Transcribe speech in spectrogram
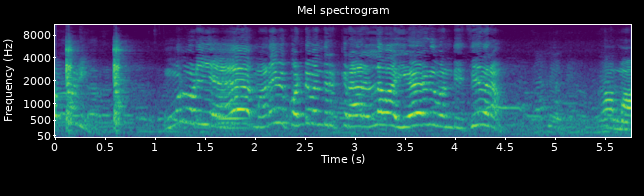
எப்படி? உங்களுடைய மனைவி கொண்டு வந்திருக்கிறார் அல்லவா? ஏழு வண்டி சீதனம். ஆமா.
